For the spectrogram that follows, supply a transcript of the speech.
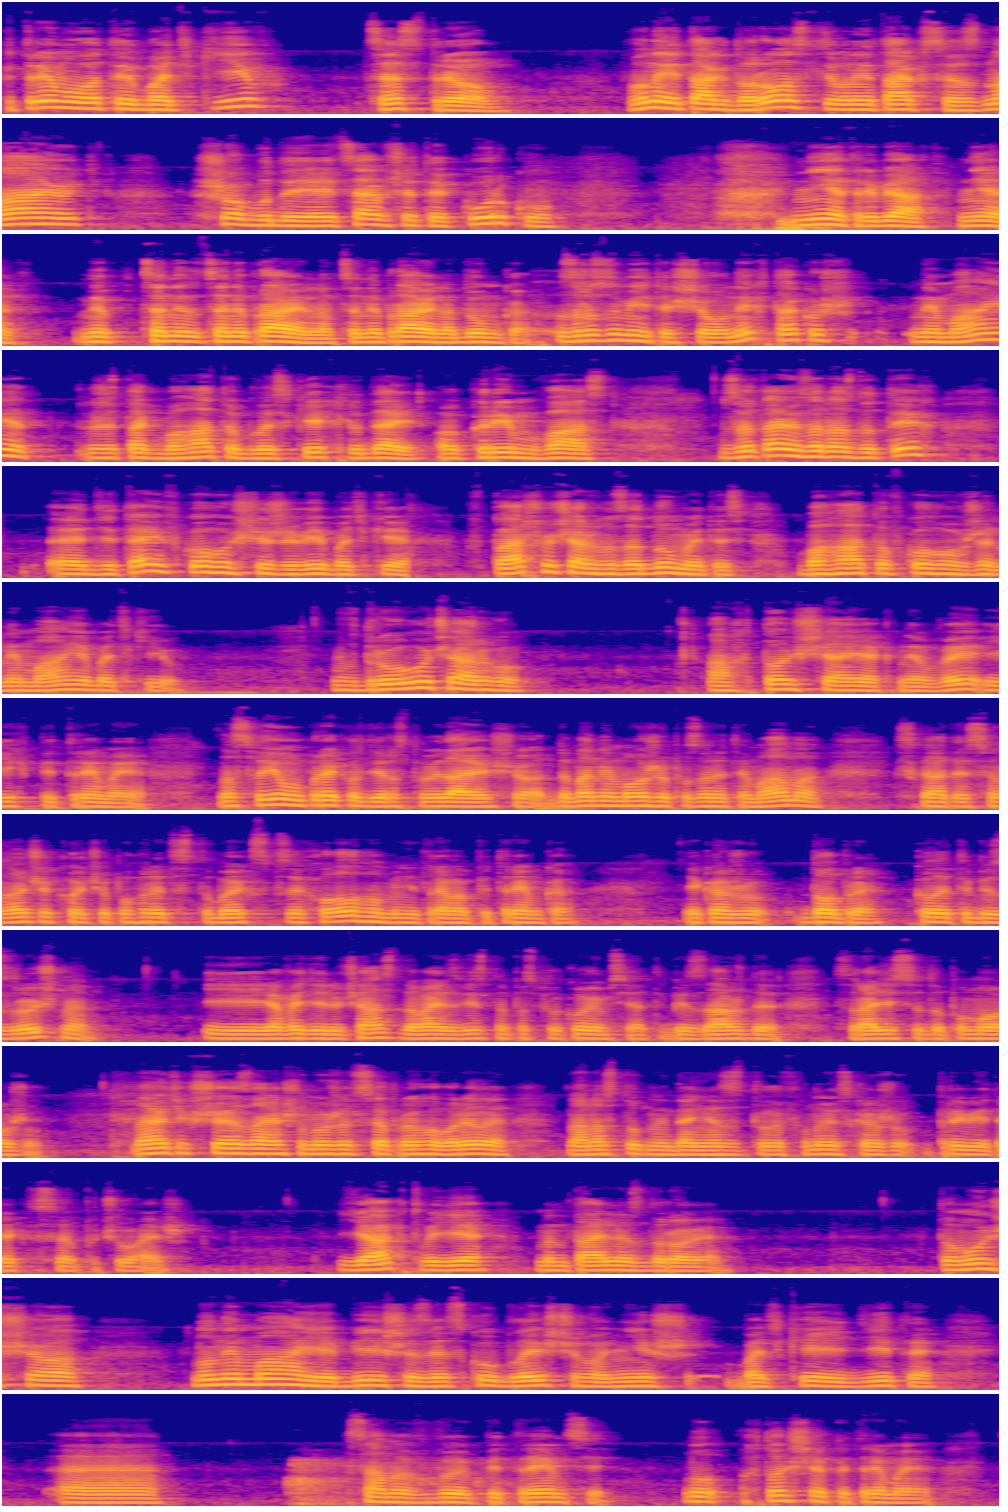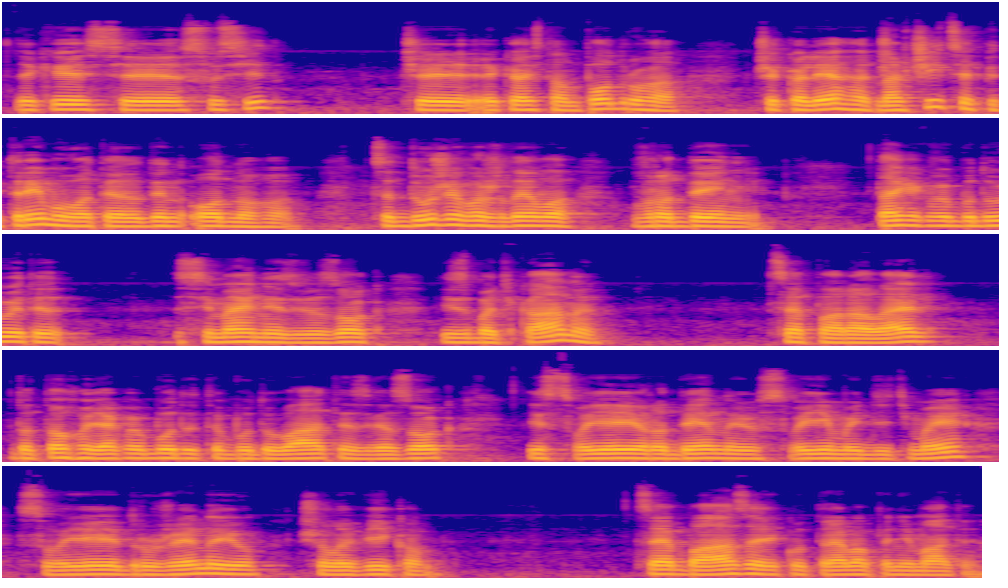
Підтримувати батьків це стрьом. Вони і так дорослі, вони і так все знають. Що буде яйце вчити курку? Ні, ребят, ні. Це, не, це неправильно, це неправильна думка. Зрозумійте, що у них також немає вже так багато близьких людей, окрім вас. Звертаю зараз до тих е, дітей, в кого ще живі батьки. В першу чергу задумайтесь, багато в кого вже немає батьків. В другу чергу, а хто ще, як не ви, їх підтримує. На своєму прикладі розповідаю, що до мене може позвонити мама, сказати, синочок, хочу поговорити з тобою як з психологом, мені треба підтримка. Я кажу, добре, коли тобі зручно, і я виділю час, давай, звісно, поспілкуємося, я тобі завжди з радістю допоможу. Навіть якщо я знаю, що ми вже все проговорили, на наступний день я зателефоную і скажу: Привіт, як ти себе почуваєш? Як твоє ментальне здоров'я? Тому що ну, немає більше зв'язку ближчого, ніж батьки і діти е, саме в підтримці. Ну, хто ще підтримує? Якийсь е, сусід, чи якась там подруга, чи колега. Навчіться підтримувати один одного. Це дуже важливо в родині. Так як ви будуєте сімейний зв'язок із батьками, це паралель до того, як ви будете будувати зв'язок із своєю родиною, своїми дітьми, своєю дружиною, чоловіком. Це база, яку треба понімати.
